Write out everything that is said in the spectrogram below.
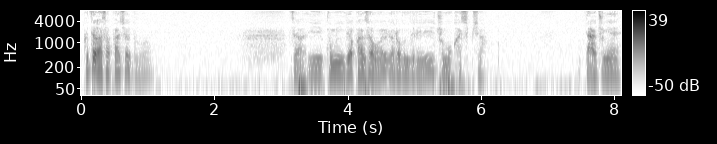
그때 가서 파셔도. 자, 이 국민기업 관성을 여러분들이 주목하십시오. 나중에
